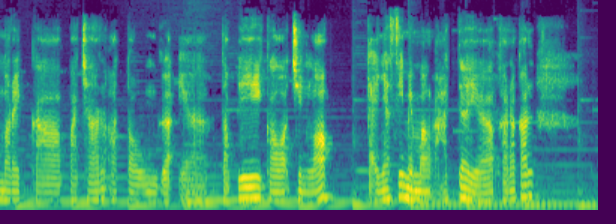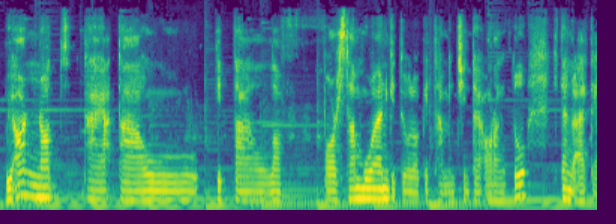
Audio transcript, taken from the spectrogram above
mereka pacaran atau enggak ya. Tapi kalau cinlok kayaknya sih memang ada ya, karena kan we are not kayak tahu kita love for someone gitu loh. Kita mencintai orang tuh kita nggak ada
